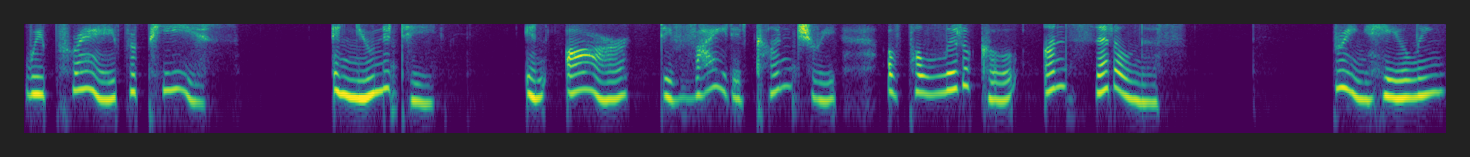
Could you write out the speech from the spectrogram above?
we pray for peace and unity in our divided country of political unsettledness. Bring healing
